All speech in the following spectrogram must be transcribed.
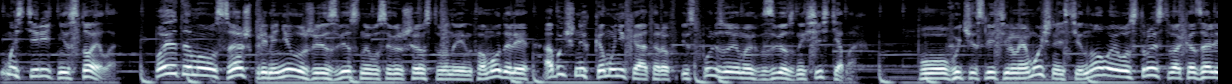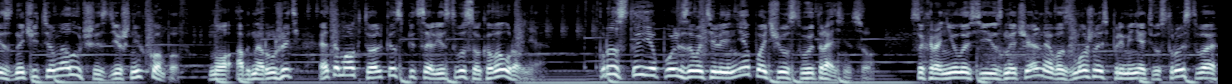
мастерить не стоило. Поэтому Саш применил уже известные усовершенствованные инфомодули обычных коммуникаторов, используемых в звездных системах. По вычислительной мощности новые устройства оказались значительно лучше здешних компов, но обнаружить это мог только специалист высокого уровня. Простые пользователи не почувствуют разницу. Сохранилась и изначальная возможность применять устройство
